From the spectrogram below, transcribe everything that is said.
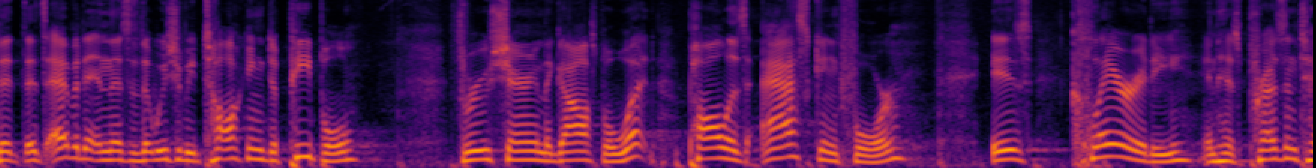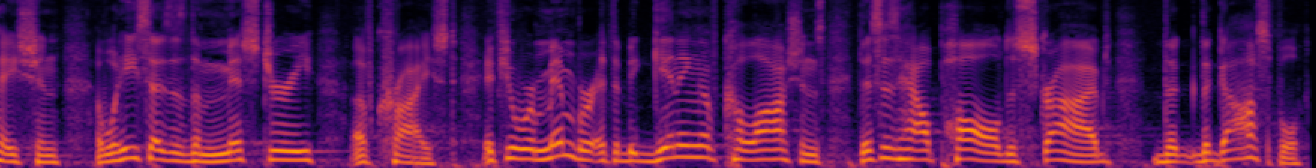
that, that's evident in this is that we should be talking to people through sharing the gospel. What Paul is asking for is clarity in his presentation of what he says is the mystery of Christ. If you remember at the beginning of Colossians, this is how Paul described the, the gospel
